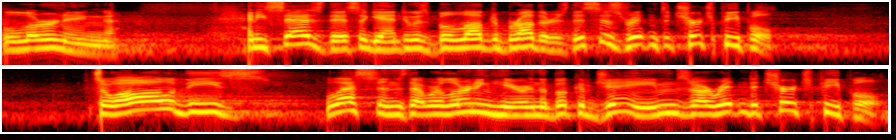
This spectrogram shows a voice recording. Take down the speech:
learning. And he says this again to his beloved brothers. This is written to church people. So all of these lessons that we're learning here in the book of James are written to church people.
